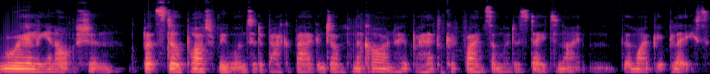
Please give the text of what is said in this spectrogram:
really an option but still part of me wanted to pack a bag and jump in the car and hope I could find somewhere to stay tonight. There might be a place.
